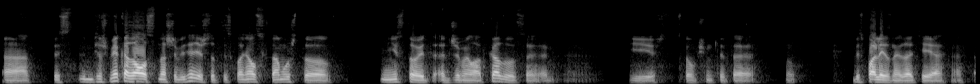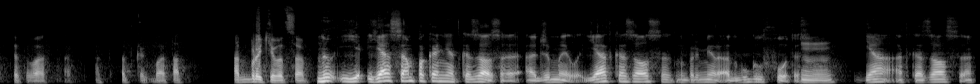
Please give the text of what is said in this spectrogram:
То есть, мне казалось в нашей беседе, что ты склонялся к тому, что не стоит от Gmail отказываться, и что, в общем-то, это ну, бесполезная затея от этого, от, от, от, как бы от, от, отбрыкиваться. Ну, я, я сам пока не отказался от Gmail. Я отказался, например, от Google Photos. Mm-hmm. Я отказался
